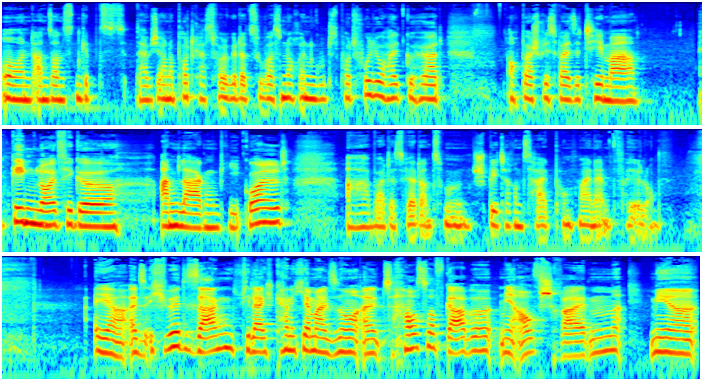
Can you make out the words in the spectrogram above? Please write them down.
Und ansonsten gibt es, da habe ich auch eine Podcast-Folge dazu, was noch in ein gutes Portfolio halt gehört. Auch beispielsweise Thema gegenläufige Anlagen wie Gold. Aber das wäre dann zum späteren Zeitpunkt meine Empfehlung. Ja, also ich würde sagen, vielleicht kann ich ja mal so als Hausaufgabe mir aufschreiben, mir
